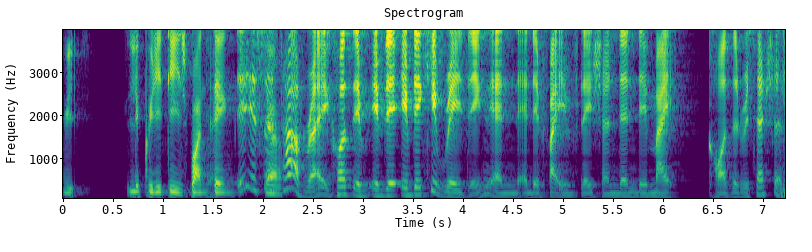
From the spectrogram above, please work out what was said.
we, liquidity is one thing. It- It's Yeah. tough, right? Because if, if they if they keep raising and, and they fight inflation, then they might cause a recession.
